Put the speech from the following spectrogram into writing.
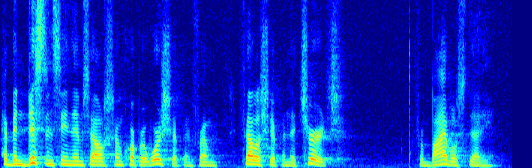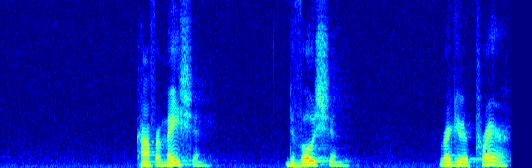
have been distancing themselves from corporate worship and from fellowship in the church, from Bible study, confirmation, devotion, regular prayer.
